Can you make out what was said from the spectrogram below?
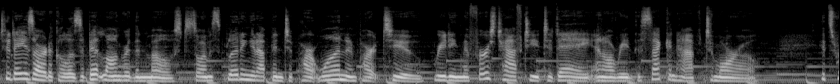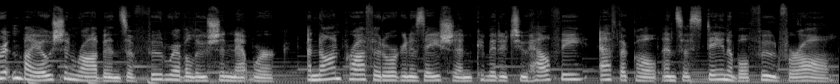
Today's article is a bit longer than most, so I'm splitting it up into part one and part two, reading the first half to you today, and I'll read the second half tomorrow. It's written by Ocean Robbins of Food Revolution Network, a nonprofit organization committed to healthy, ethical, and sustainable food for all.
